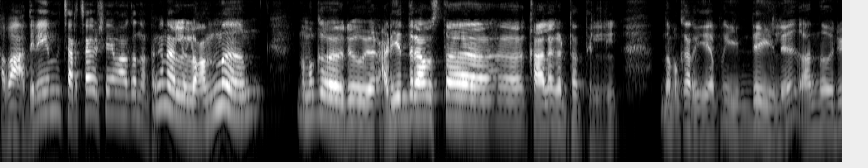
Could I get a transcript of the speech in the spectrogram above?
അപ്പോൾ അതിനെയും ചർച്ചാ വിഷയമാക്കുന്നുണ്ട്. അങ്ങനെയല്ലല്ലോ. അന്ന് നമുക്ക് ഒരു അടിയന്തരാവസ്ഥ കാലഘട്ടത്തിൽ നമുക്കറിയാം ഇന്ത്യയിൽ അന്ന് ഒരു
